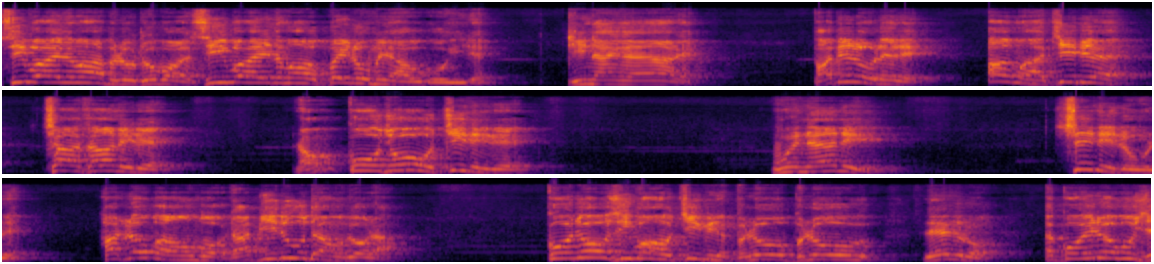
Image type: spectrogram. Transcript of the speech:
စီးပွားရေးသမားကဘယ်လိုထိုးပေါက်လဲစီးပွားရေးသမားကိုပိတ်လို့မရဘူးကိုကြီးတဲ့ဒီနိုင်ငံကတဲ့ဘာဖြစ်လို့လဲတဲ့အောက်မှာအကြည့်ပြက်ခြားစားနေတဲ့နော်ကိုကျိုးကိုကြည့်နေတဲ့ဝန်ထမ်းတွေရှိနေလို့တဲ့ဟာလောက်ပါအောင်ပေါ့ဒါပြည်သူအတန်ကိုပြောတာ ကိုကျိုးစီးပွားကိုကြည့်ပြီးတော့ဘလို့ဘလို့လဲဆိုတော့အကိုကြီးတို့ကရ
